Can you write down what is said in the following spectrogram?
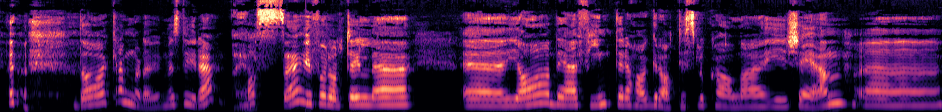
da krangla vi med styret masse i forhold til eh, eh, Ja, det er fint, dere har gratis lokaler i Skien. eh,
